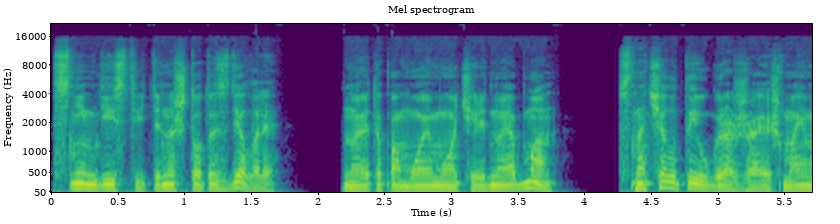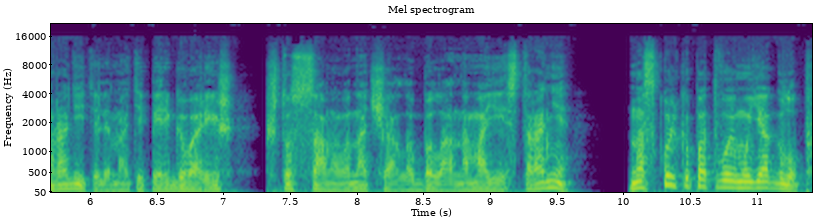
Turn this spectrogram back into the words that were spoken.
С ним действительно что-то сделали. Но это, по-моему, очередной обман. Сначала ты угрожаешь моим родителям, а теперь говоришь, что с самого начала была на моей стороне. Насколько, по-твоему, я глуп?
